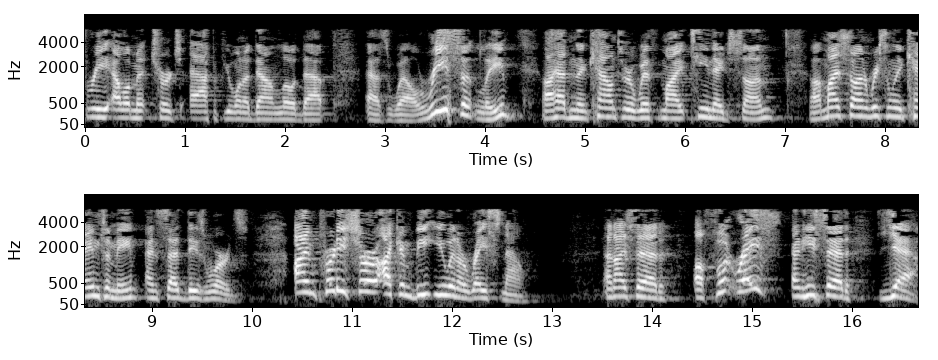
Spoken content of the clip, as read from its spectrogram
free Element Church app if you want to download that as well. Recently, I had an encounter with my teenage son. Uh, my son recently came to me and said these words I'm pretty sure I can beat you in a race now. And I said, a foot race? And he said, yeah.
